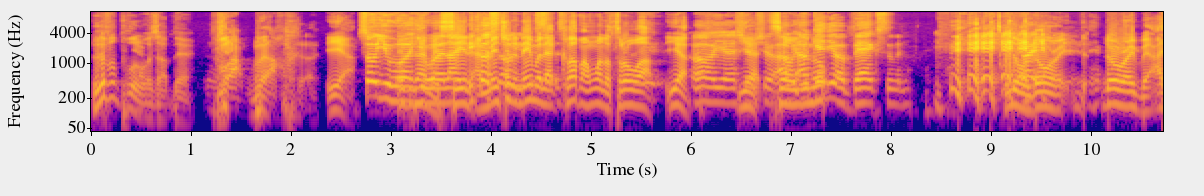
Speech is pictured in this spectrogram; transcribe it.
Liverpool Yeah. was up there. Yeah. Blah, blah. Yeah. so you were you were I, like say it, I because mention the oh, name of that club, I want to throw up. Yeah. Oh yeah, sure, Yeah, sure. so, I'll, you I'll know- get you a bag soon. No, don't worry, don't worry. But I,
